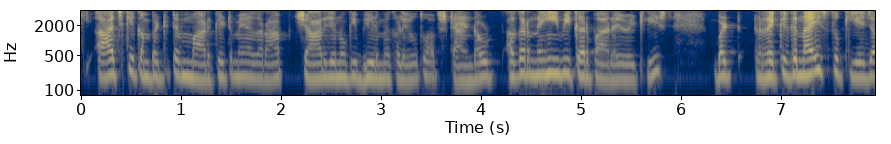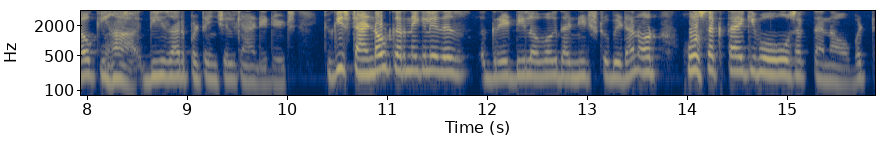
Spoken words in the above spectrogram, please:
कि आज के कम्पिटिटिव मार्केट में अगर आप चार जनों की भीड़ में खड़े हो तो आप स्टैंड आउट अगर नहीं भी कर पा रहे हो एटलीस्ट बट रिकग्नाइज तो किए जाओ कि हाँ दीज आर पोटेंशियल कैंडिडेट्स क्योंकि स्टैंड आउट करने के लिए there is great deal of work that needs to be done और हो सकता है कि वो हो सकता है ना हो बट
